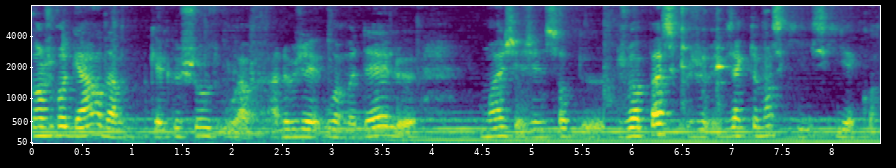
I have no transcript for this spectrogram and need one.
Quand je regarde quelque chose ou un objet ou un modèle, moi j'ai une sorte de... Je vois pas exactement ce qui, ce qui est quoi.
